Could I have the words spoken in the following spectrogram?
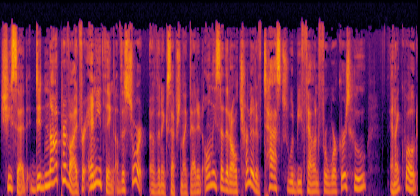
she said, did not provide for anything of the sort of an exception like that. It only said that alternative tasks would be found for workers who, and I quote,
